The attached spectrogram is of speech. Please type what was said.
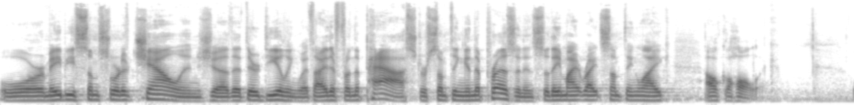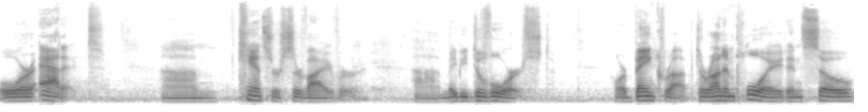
or maybe some sort of challenge uh, that they're dealing with, either from the past or something in the present. And so they might write something like alcoholic or addict, um, cancer survivor, uh, maybe divorced or bankrupt or unemployed. And so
